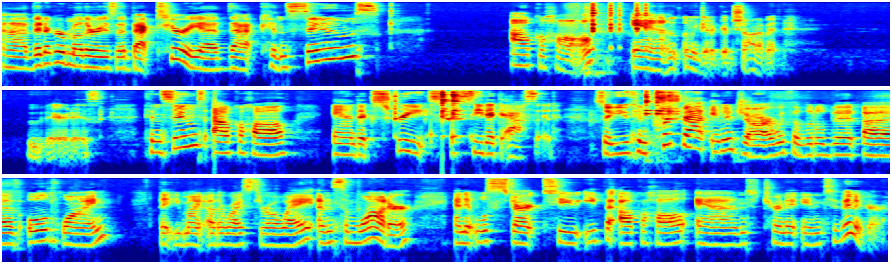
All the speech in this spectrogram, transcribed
Uh, vinegar mother is a bacteria that consumes alcohol and let me get a good shot of it. Ooh, there it is. Consumes alcohol and excretes acetic acid. So you can put that in a jar with a little bit of old wine that you might otherwise throw away and some water and it will start to eat the alcohol and turn it into vinegar.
